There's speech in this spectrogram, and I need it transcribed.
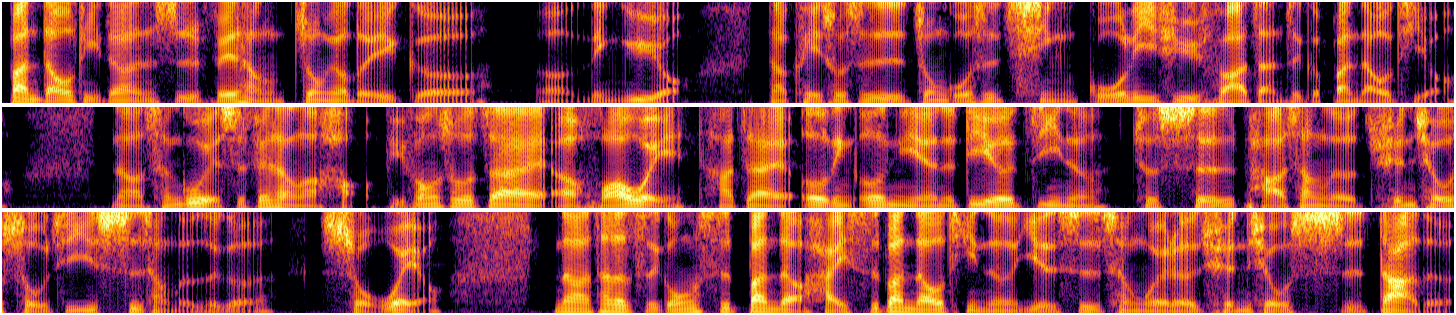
半导体当然是非常重要的一个呃领域哦。那可以说是中国是倾国力去发展这个半导体哦。那成果也是非常的好，比方说在呃华为，它在二零二零年的第二季呢，就是爬上了全球手机市场的这个首位哦。那它的子公司半导海思半导体呢，也是成为了全球十大的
